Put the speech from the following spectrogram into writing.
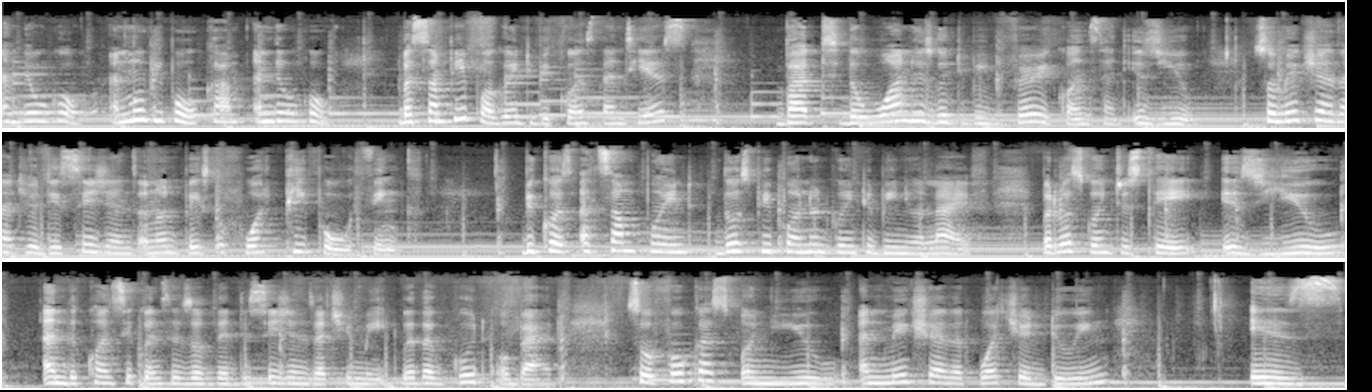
and they will go, and more people will come and they will go. But some people are going to be constant, yes, but the one who's going to be very constant is you. So make sure that your decisions are not based off what people will think. Because at some point, those people are not going to be in your life. But what's going to stay is you and the consequences of the decisions that you made, whether good or bad. So focus on you and make sure that what you're doing is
